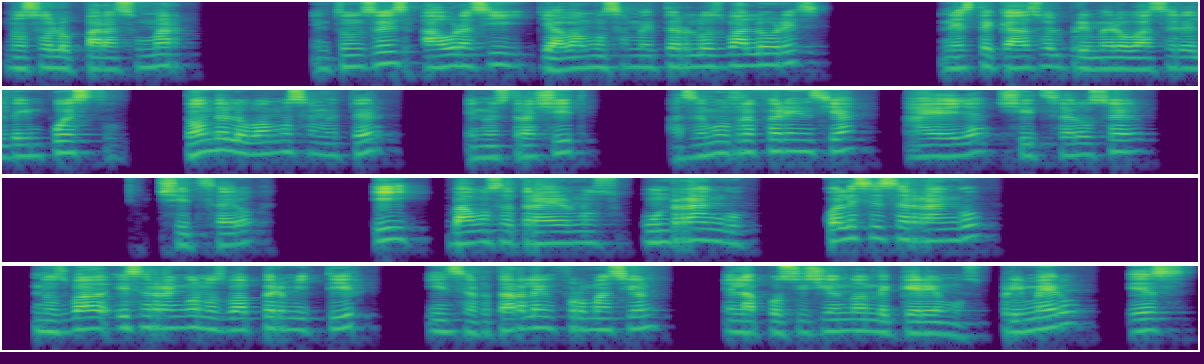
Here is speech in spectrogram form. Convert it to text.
no solo para sumar. Entonces, ahora sí, ya vamos a meter los valores. En este caso, el primero va a ser el de impuesto. ¿Dónde lo vamos a meter? En nuestra sheet. Hacemos referencia a ella, sheet 00, sheet 0, y vamos a traernos un rango. ¿Cuál es ese rango? Ese rango nos va a permitir insertar la información en la posición donde queremos. Primero es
